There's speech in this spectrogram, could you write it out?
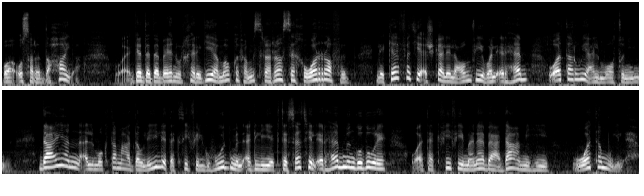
وأسر الضحايا. وجدد بيان الخارجية موقف مصر الراسخ والرافض لكافة أشكال العنف والإرهاب وترويع المواطنين. داعيا المجتمع الدولي لتكثيف الجهود من أجل اكتساس الإرهاب من جذوره وتكفيف منابع دعمه وتمويله.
